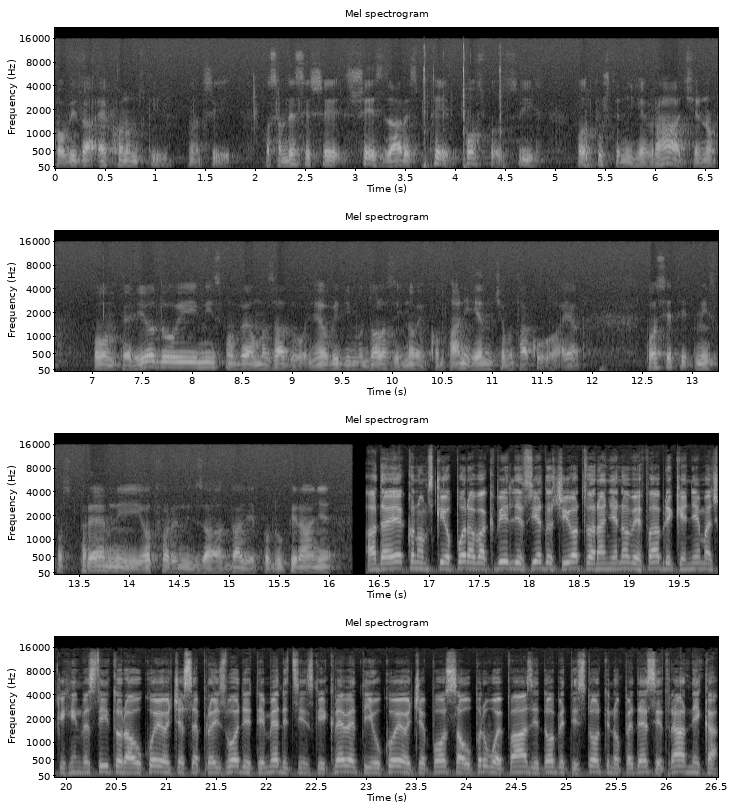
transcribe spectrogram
COVID-a, ekonomski, znači 86,5% svih otpuštenih je vraćeno u ovom periodu i mi smo veoma zadovoljni. Evo vidimo, dolaze i nove kompanije, jednu ćemo tako ovaj, posjetiti, mi smo spremni i otvoreni za dalje podupiranje. A da je ekonomski oporavak vidljiv svjedoči otvaranje nove fabrike njemačkih investitora u kojoj će se proizvoditi medicinski kreveti i u kojoj će posao u prvoj fazi dobiti 150 radnika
